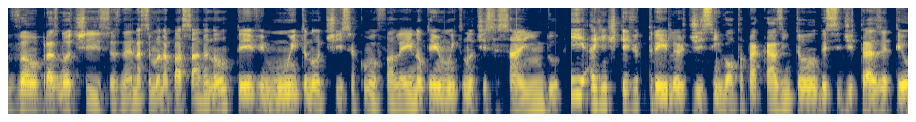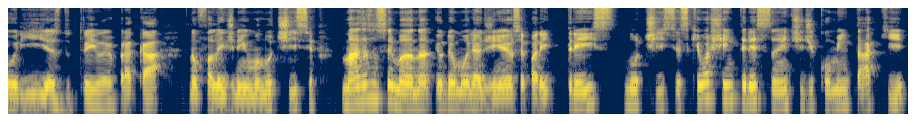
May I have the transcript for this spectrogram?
Vamos para as notícias, né? Na semana passada não teve muita notícia, como eu falei, não teve muita notícia saindo. E a gente teve o trailer de Sem Volta para Casa. Então eu decidi trazer teorias do trailer para cá. Não falei de nenhuma notícia, mas essa semana eu dei uma olhadinha e eu separei três notícias que eu achei interessante de comentar aqui.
